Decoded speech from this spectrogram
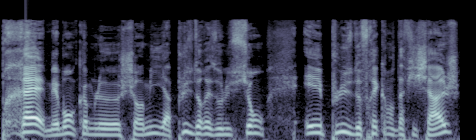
près, mais bon, comme le Xiaomi a plus de résolution et plus de fréquence d'affichage,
